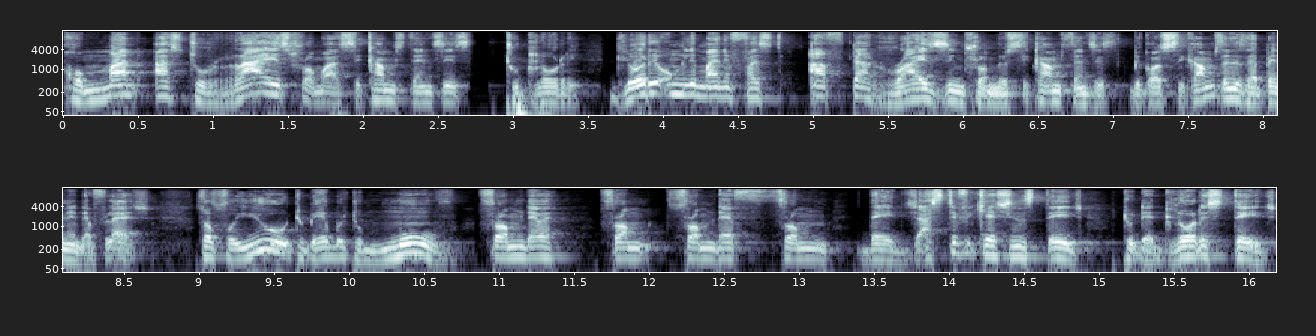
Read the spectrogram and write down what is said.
command us to rise from our circumstances to glory. Glory only manifests after rising from your circumstances because circumstances happen in the flesh. So for you to be able to move from the from from the from the justification stage to the glory stage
